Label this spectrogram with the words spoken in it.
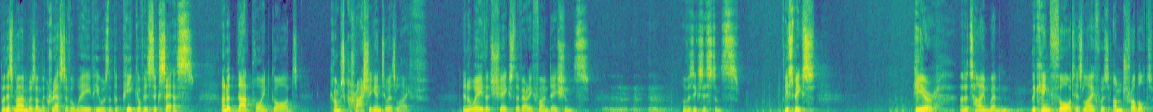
But this man was on the crest of a wave. He was at the peak of his success. And at that point, God comes crashing into his life in a way that shakes the very foundations of his existence. He speaks here at a time when the king thought his life was untroubled,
